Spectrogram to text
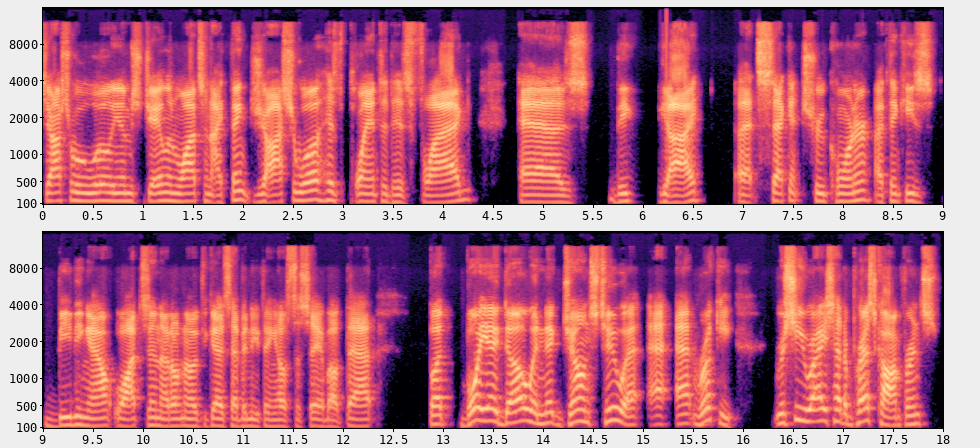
Joshua Williams, Jaylen Watson. I think Joshua has planted his flag as the guy uh, at second true corner. I think he's beating out Watson. I don't know if you guys have anything else to say about that. But Boye Doe and Nic Jones, too, at, at, at rookie. Rashee Rice had a press conference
